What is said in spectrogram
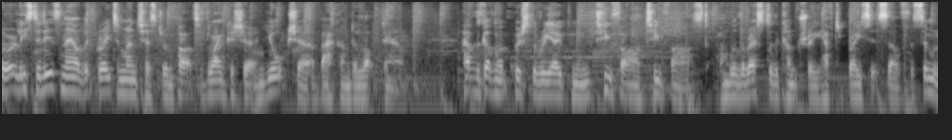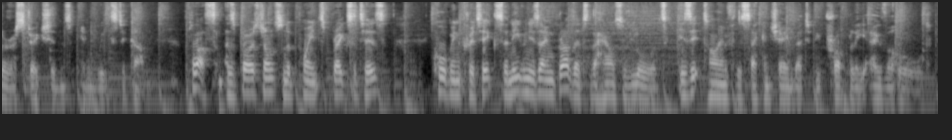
or at least it is now that Greater Manchester and parts of Lancashire and Yorkshire are back under lockdown. Have the government pushed the reopening too far, too fast? And will the rest of the country have to brace itself for similar restrictions in weeks to come? Plus, as Boris Johnson appoints Brexiters, Corbyn critics, and even his own brother to the House of Lords, is it time for the second chamber to be properly overhauled?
